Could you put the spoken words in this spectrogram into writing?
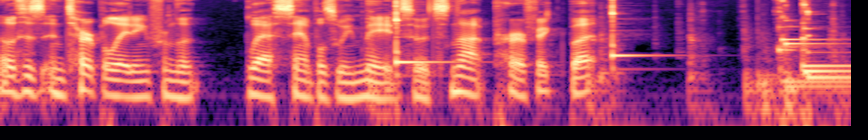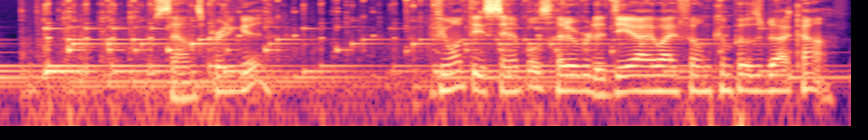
Now this is interpolating from the last samples we made, so it's not perfect, but sounds pretty good. If you want these samples, head over to DIYFilmComposer.com.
